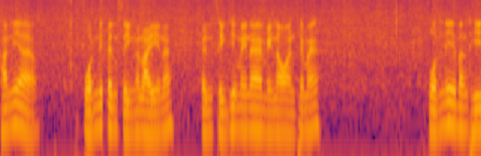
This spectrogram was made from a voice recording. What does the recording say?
ครั้นี้ฝนนี่เป็นสิ่งอะไรนะเป็นสิ่งที่ไม่แน่ไม่นอนใช่ไหม ฝนนี่บางที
